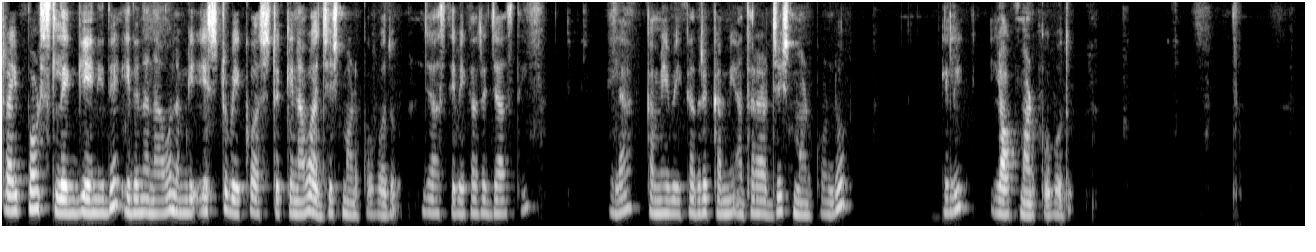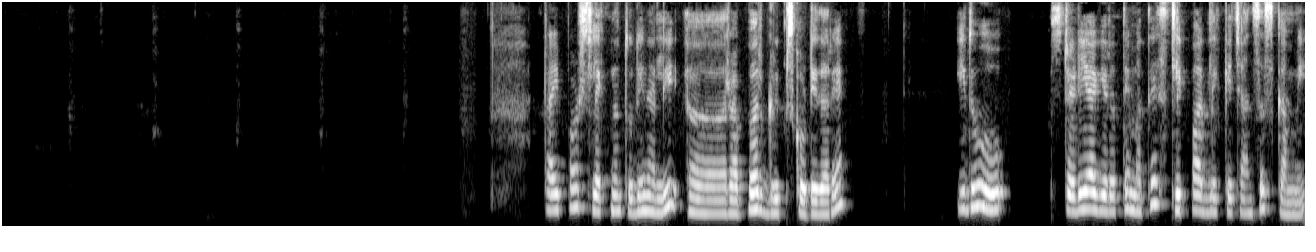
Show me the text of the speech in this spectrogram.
ಟ್ರೈಪಾಡ್ಸ್ ಲೆಗ್ ಏನಿದೆ, ಇದನ್ನು ನಾವು ನಮಗೆ ಎಷ್ಟು ಬೇಕೋ ಅಷ್ಟಕ್ಕೆ ನಾವು ಅಡ್ಜಸ್ಟ್ ಮಾಡ್ಕೋಬೋದು. ಜಾಸ್ತಿ ಬೇಕಾದರೆ ಜಾಸ್ತಿ, ಇಲ್ಲ ಕಮ್ಮಿ ಬೇಕಾದರೆ ಕಮ್ಮಿ, ಆ ಥರ ಅಡ್ಜಸ್ಟ್ ಮಾಡಿಕೊಂಡು ಇಲ್ಲಿ ಲಾಕ್ ಮಾಡ್ಕೋಬೋದು. ಟ್ರೈಪಾಡ್ ಸ್ಲೆಕ್ನ ತುದಿನಲ್ಲಿ ರಬ್ಬರ್ ಗ್ರಿಪ್ಸ್ ಕೊಟ್ಟಿದ್ದಾರೆ. ಇದು ಸ್ಟಡಿಯಾಗಿರುತ್ತೆ ಮತ್ತು ಸ್ಲಿಪ್ ಆಗಲಿಕ್ಕೆ ಚಾನ್ಸಸ್ ಕಮ್ಮಿ.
